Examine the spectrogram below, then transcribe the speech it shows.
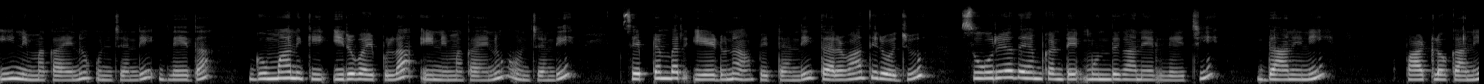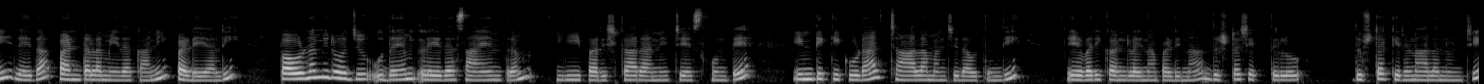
ఈ నిమ్మకాయను ఉంచండి లేదా గుమ్మానికి ఇరువైపులా ఈ నిమ్మకాయను ఉంచండి. సెప్టెంబర్ ఏడున పెట్టండి. తర్వాతి రోజు సూర్యోదయం కంటే ముందుగానే లేచి దానిని పాట్లో కానీ లేదా పంటల మీద కానీ పడేయాలి. పౌర్ణమి రోజు ఉదయం లేదా సాయంత్రం ఈ పరిష్కారాన్ని చేసుకుంటే ఇంటికి కూడా చాలా మంచిదవుతుంది. ఎవరి కండ్లైనా పడిన దుష్ట శక్తులు దుష్ట కిరణాల నుంచి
